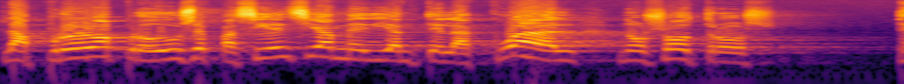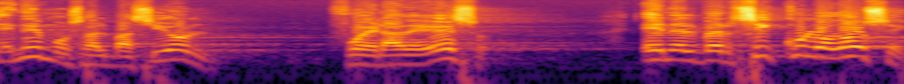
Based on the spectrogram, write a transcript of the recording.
La prueba produce paciencia mediante la cual nosotros tenemos salvación. Fuera de eso, en el versículo 12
